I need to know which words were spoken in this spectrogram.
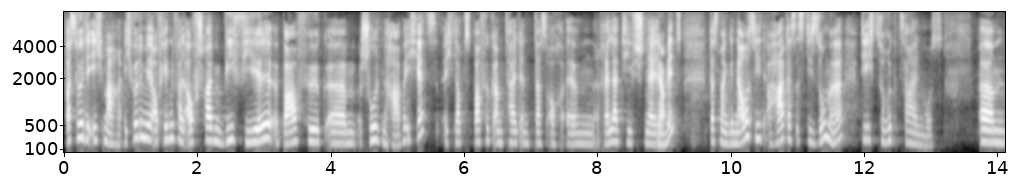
Was würde ich machen? Ich würde mir auf jeden Fall aufschreiben, wie viel BAföG-Schulden ähm, habe ich jetzt. Ich glaube, das BAföG-Amt teilt das auch ähm, relativ schnell ja. mit, dass man genau sieht, aha, das ist die Summe, die ich zurückzahlen muss. Ähm,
